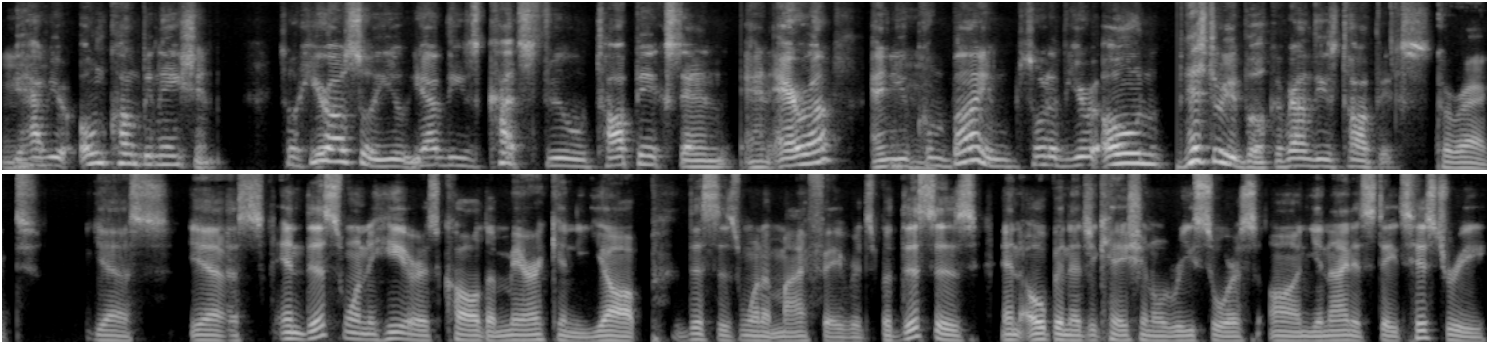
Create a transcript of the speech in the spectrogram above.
you have mm. your own combination. So here also you you have these cuts through topics and and era, and you mm-hmm. combine sort of your own history book around these topics. Correct. Yes, yes. And this one here is called American Yawp. This is one of my favorites, but this is an open educational resource on United States history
